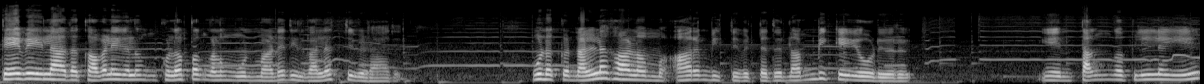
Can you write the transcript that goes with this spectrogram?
தேவையில்லாத கவலைகளும் குழப்பங்களும் உன் மனதில் வளர்த்து விடாது. உனக்கு நல்ல காலம் ஆரம்பித்து விட்டது. நம்பிக்கையோடு இரு. என் தங்க பிள்ளையே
